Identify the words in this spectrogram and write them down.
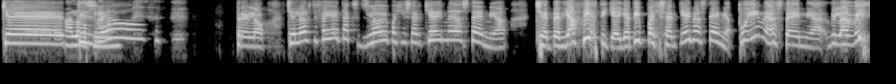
Και Άλλο της αγαπημένο λέω... μου. Τρελό. Και λέω στη Φέη, εντάξει, της λέω η παχυσαρκία είναι ασθένεια. Και παιδιά θύχτηκε, γιατί η παχυσαρκία είναι ασθένεια. Που είναι ασθένεια, δηλαδή.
